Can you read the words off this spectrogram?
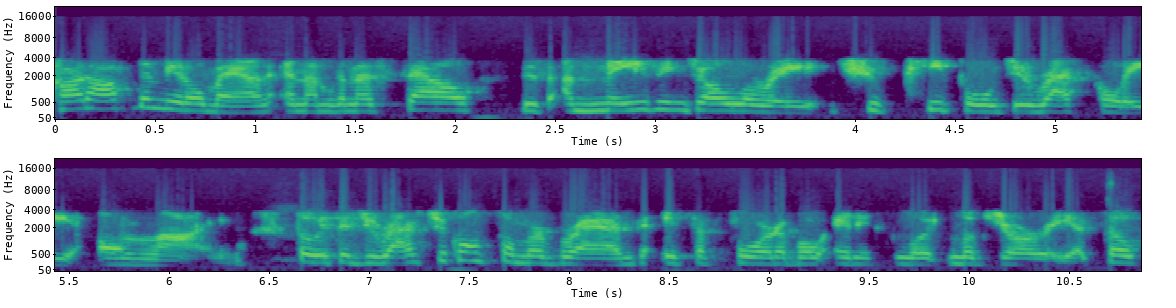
cut off the middleman and I'm to sell this amazing jewelry to people directly online. So it's a direct to consumer brand. It's affordable and it's luxurious. So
